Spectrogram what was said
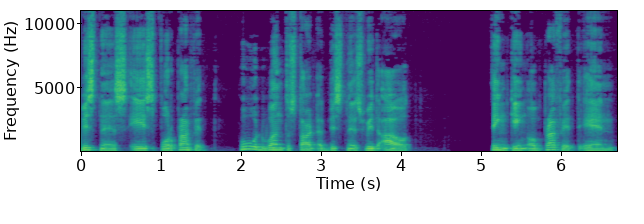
business is for profit. Who would want to start a business without thinking of profit and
